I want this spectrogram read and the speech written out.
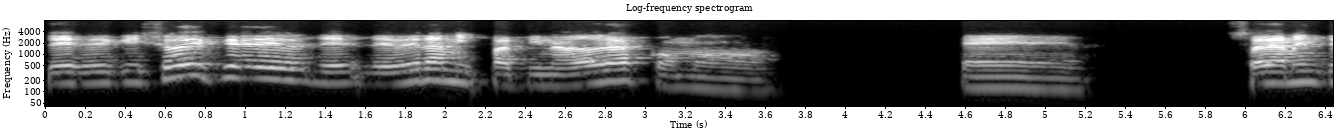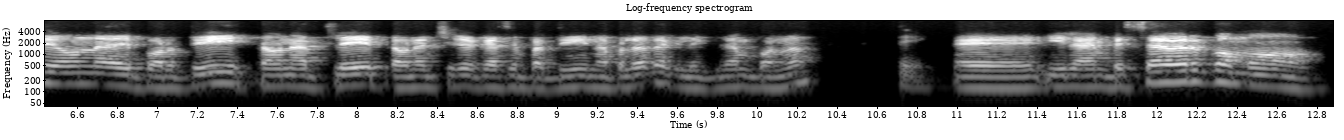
Desde que yo dejé de, ver a mis patinadoras como eh, solamente una deportista, una atleta, una chica que hace patina, palabra que le quieran poner, eh, y la empecé a ver como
